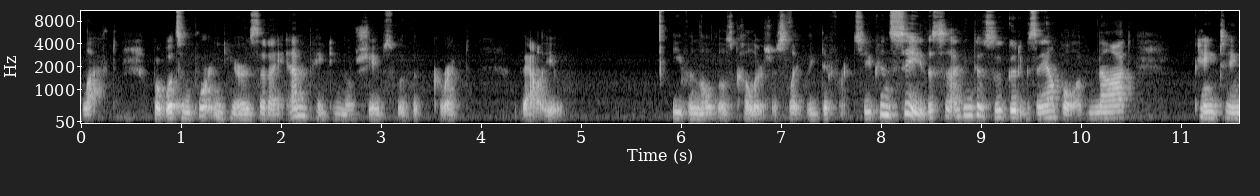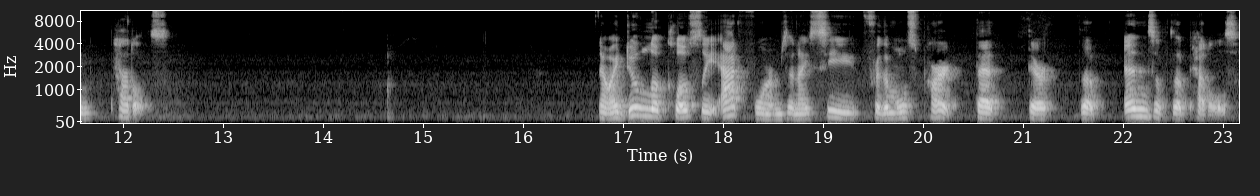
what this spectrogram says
flat. But what's important here is that I am painting those shapes with the correct value, even though those colors are slightly different. So you can see, this I think this is a good example of not painting petals. Now I do look closely at forms and I see for the most part that they're, the ends of the petals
